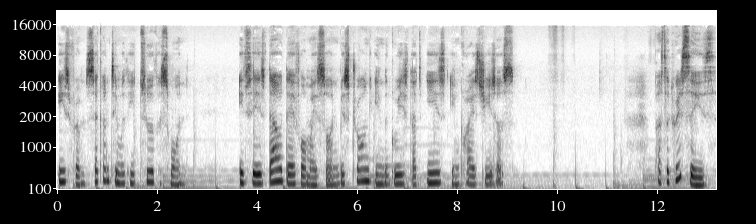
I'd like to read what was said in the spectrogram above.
is from 2 Timothy 2, verse 1. It says, Thou therefore, my son, be strong in the grace that is in Christ Jesus. Pastor Chris says,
